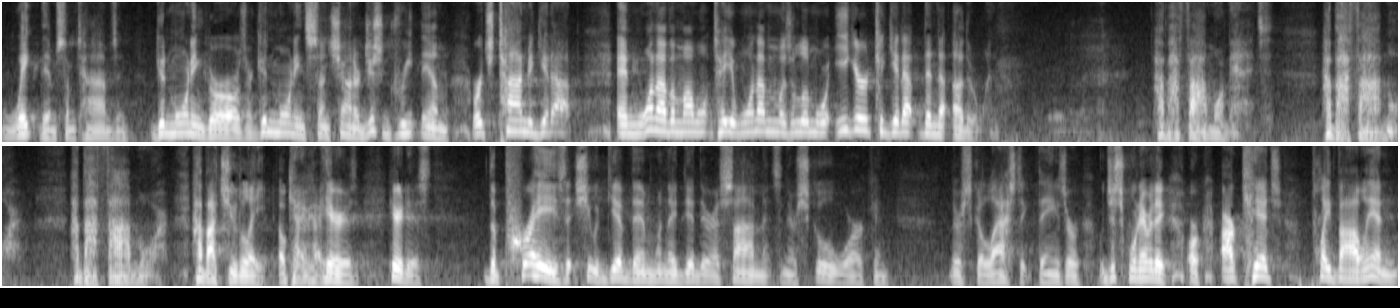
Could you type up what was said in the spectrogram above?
wake them sometimes and good morning, girls, or good morning, sunshine, or just greet them, or it's time to get up. And one of them, I won't tell you, one of them was a little more eager to get up than the other one. How about five more minutes? How about five more? How about five more? How about you late? Okay, okay here, is, here it is the praise that she would give them when they did their assignments and their schoolwork and their scholastic things, or just whenever they, or our kids played violin.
